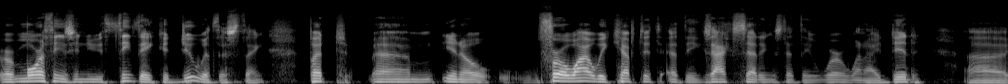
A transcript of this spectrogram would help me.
are more things than you think they could do with this thing, but um, you know, for a while we kept it at the exact settings that they were when I did uh,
